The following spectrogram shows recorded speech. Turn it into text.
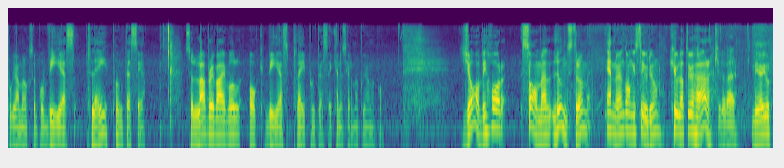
programmen också på vsplay.se. Så Love Revival och vsplay.se kan du se de här programmen på. Ja, vi har Samuel Lundström ännu en gång i studion. Kul att du är här. Kul att vara här. Vi har, gjort,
